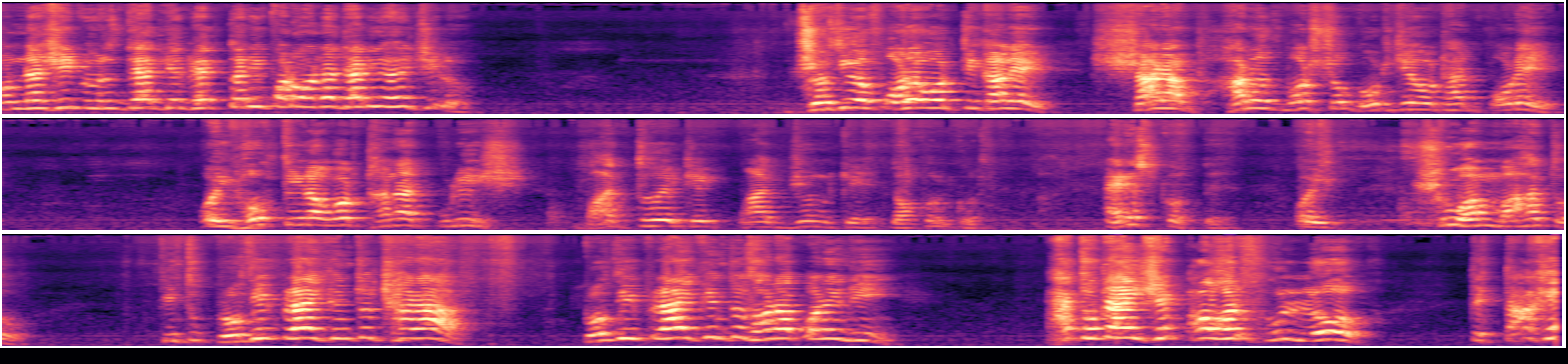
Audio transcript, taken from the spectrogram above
সন্ন্যাসীর বিরুদ্ধে আজকে গ্রেপ্তারি পরোয়ানা জারি হয়েছিল। যদিও পরবর্তীকালে সারা ভারতবর্ষ গর্জে ওঠার পরে ওই ভক্তিনগর থানার পুলিশ বাধ্য হয়েছে পাঁচজনকে দখল করতে অ্যারেস্ট করতে ওই শুভম মাহাতো। কিন্তু প্রদীপ রায় কিন্তু ছাড়া, প্রদীপ রায় কিন্তু ধরা পড়েনি। এতটাই সে পাওয়ারফুল লোক তাকে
